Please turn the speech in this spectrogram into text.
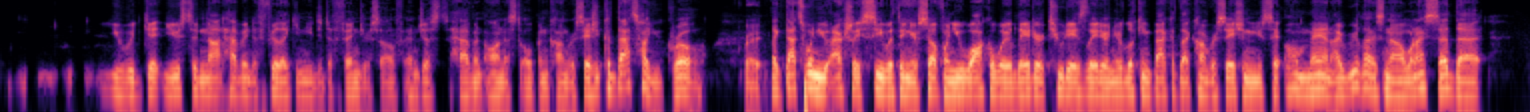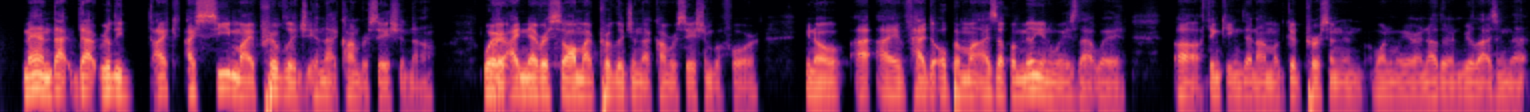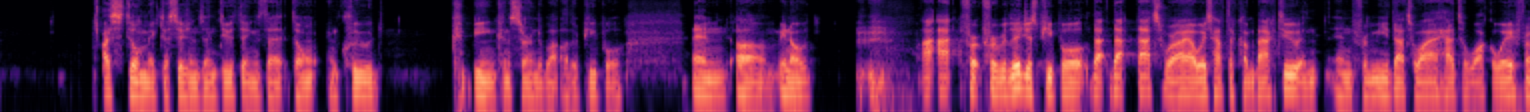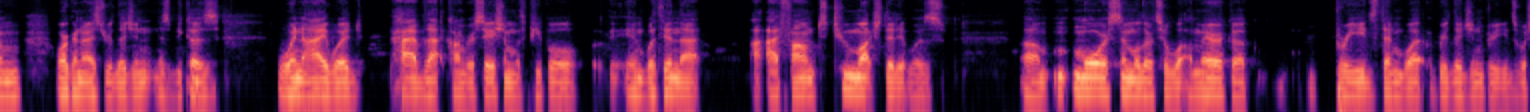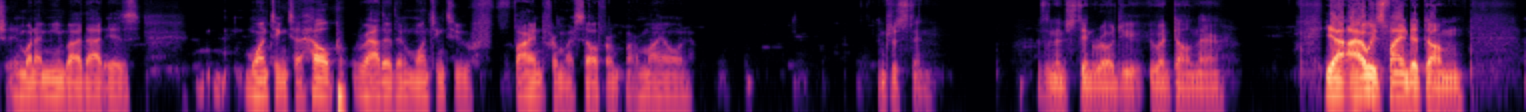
you would get used to not having to feel like you need to defend yourself and just have an honest open conversation because that's how you grow Right. like that's when you actually see within yourself when you walk away later two days later and you're looking back at that conversation and you say oh man i realize now when i said that man that that really i i see my privilege in that conversation now where Right. i never saw my privilege in that conversation before you know I, i've had to open my eyes up a million ways that way uh thinking that i'm a good person in one way or another and realizing that i still make decisions and do things that don't include being concerned about other people and um, you know I, I, for for religious people, that that that's where I always have to come back to, and and for me, that's why I had to walk away from organized religion, is because when I would have that conversation with people, in within that, I, I found too much that it was um, more similar to what America breeds than what religion breeds. Which, and what I mean by that is wanting to help rather than wanting to find for myself or, or my own. Interesting. It's an interesting road you, you went down there. Yeah, I always find it. Um,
